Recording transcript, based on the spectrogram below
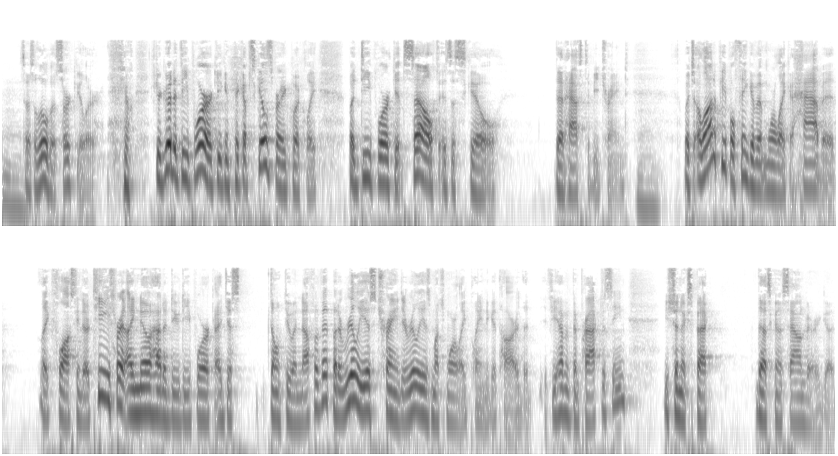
Mm. So it's a little bit circular. if you're good at deep work, you can pick up skills very quickly. But deep work itself is a skill that has to be trained, mm. which a lot of people think of it more like a habit, like flossing their teeth, right? I know how to do deep work. I just don't do enough of it, but it really is trained. It really is much more like playing the guitar that if you haven't been practicing, you shouldn't expect that's going to sound very good.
